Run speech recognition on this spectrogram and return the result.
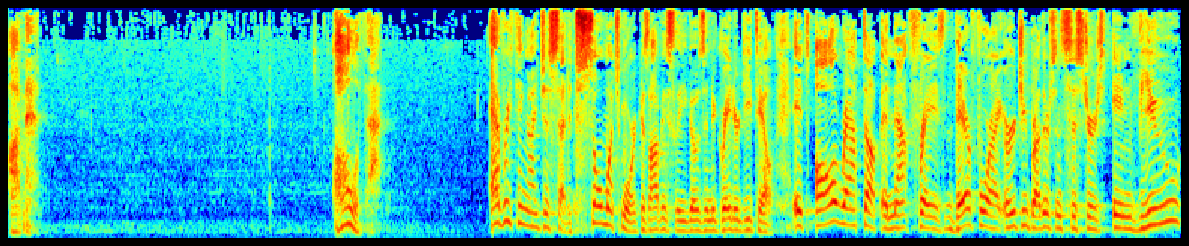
Amen. All of that everything I just said. It's so much more because obviously he goes into greater detail. It's all wrapped up in that phrase, therefore I urge you, brothers and sisters, in view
